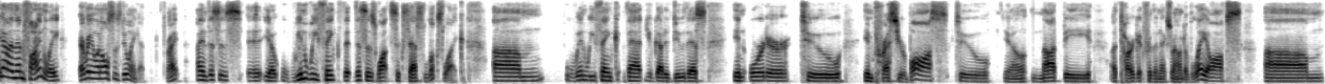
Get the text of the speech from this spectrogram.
You know and then finally everyone else is doing it right and this is uh, you know when we think that this is what success looks like um, when we think that you've got to do this in order to impress your boss to you know not be a target for the next round of layoffs um,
